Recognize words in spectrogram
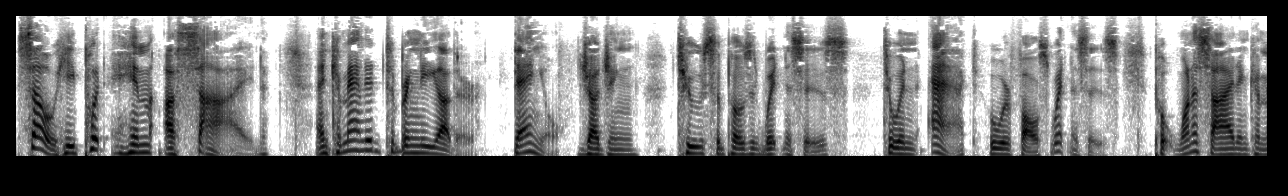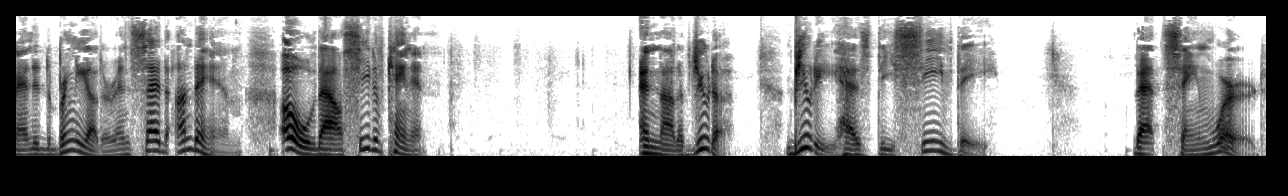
So he put him aside and commanded to bring the other, Daniel, judging two supposed witnesses to an act who were false witnesses, put one aside and commanded to bring the other, and said unto him, O thou seed of Canaan, and not of Judah. Beauty has deceived thee. That same word,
